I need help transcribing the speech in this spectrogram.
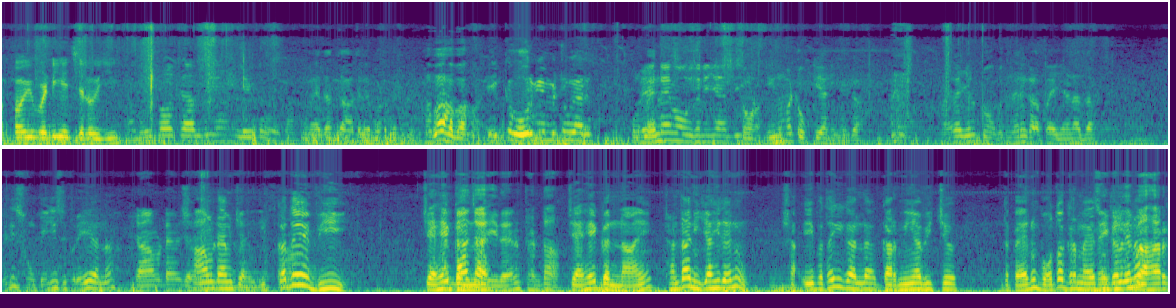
ਆਪਾਂ ਵੀ ਵੱਢੀਏ ਚਲੋ ਜੀ। ਬਹੁਤ ਚੱਲਦੀ ਆ ਲੇਟ ਹੋ ਗਿਆ। ਮੈਂ ਤਾਂ ਦਾਤ ਕੇ ਵੱਢਦਾ ਹਵਾ ਹਵਾ ਇੱਕ ਹੋਰ ਵੀ ਮਿੱਟੂ ਯਾਰ। ਮੈਨੂੰ ਮੌਜ ਨਹੀਂ ਜਾਂਦੀ। ਸੁਣ ਇਹਨੂੰ ਮੈਂ ਟੋਕਿਆ ਨਹੀਂ ਹੈਗਾ। ਮੈਂ ਕਿਹਾ ਜਿਹਨੂੰ ਟੋਕ ਦਿੰਦੇ ਨੇ ਗਲ ਪੈ ਜਾਣਾ ਤਾਂ। ਜਿਹੜੀ ਸੁੰਡੀ ਦੀ ਸਪਰੇਅ ਆ ਨਾ ਸ਼ਾਮ ਟਾਈਮ ਸ਼ਾਮ ਟਾਈਮ ਚਾਹੀਦੀ। ਕਦੇ ਵੀ ਚਾਹੇ ਠੰਡਾ ਗੰਨਾ ਚਾਹੀਦਾ ਇਹਨੂੰ ਠੰਡਾ। ਚਾਹੇ ਗੰਨਾ ਏ ਠੰਡਾ ਨਹੀਂ ਚਾਹੀਦਾ ਇਹਨੂੰ। ਸ਼ਾ- ਇਹ ਪਤਾ ਕੀ ਗੱਲ ਆ ਗਰਮੀਆਂ ਵਿੱਚ ਦੁਪਹਿਰ ਨੂੰ ਬਹੁਤਾ ਗਰਮੈਸ਼ ਹੁੰਦੀ ਨਿਕਲਦੀ ਹੈ ਨਾ ਬਾਹਰ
